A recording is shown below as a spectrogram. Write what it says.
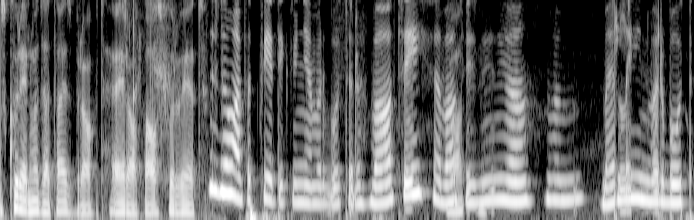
uz kurien vajadzētu aizbraukt Eiropā, uz kur vietu. Es domāju, pat pietikt viņam varbūt ar Vāciju, Vācijas vai Berlīnu varbūt.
